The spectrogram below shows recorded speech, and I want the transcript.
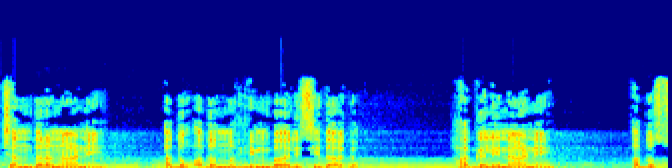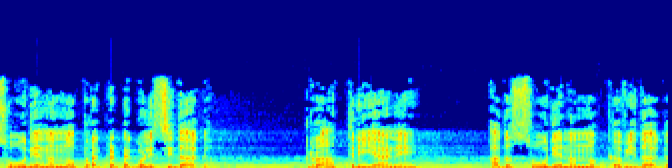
ಚಂದ್ರನಾಣೆ ಅದು ಅದನ್ನು ಹಿಂಬಾಲಿಸಿದಾಗ. ಹಗಲಿನಾಣೆ ಅದು ಸೂರ್ಯನನ್ನು ಪ್ರಕಟಗೊಳಿಸಿದಾಗ. ರಾತ್ರಿಯಾಣೆ ಅದು ಸೂರ್ಯನನ್ನು ಕವಿದಾಗ.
